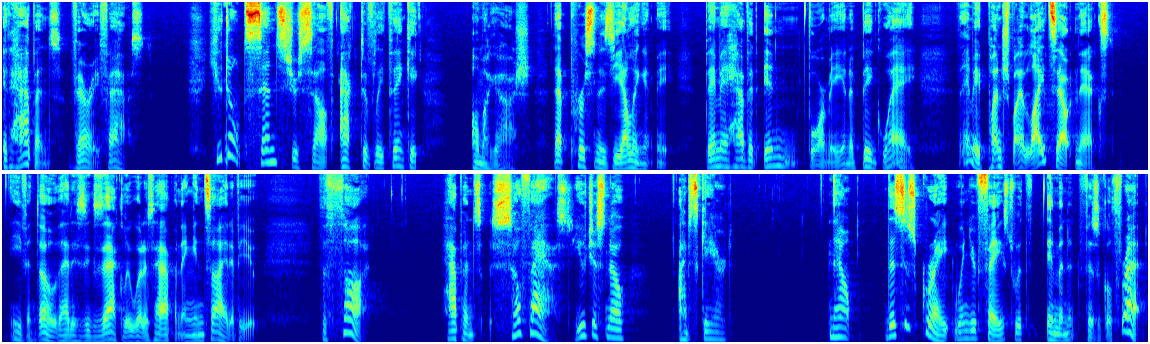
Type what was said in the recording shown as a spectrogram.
it happens very fast. You don't sense yourself actively thinking, oh my gosh, that person is yelling at me. They may have it in for me in a big way. They may punch my lights out next, even though that is exactly what is happening inside of you. The thought happens so fast, you just know, I'm scared. Now, this is great when you're faced with imminent physical threat.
